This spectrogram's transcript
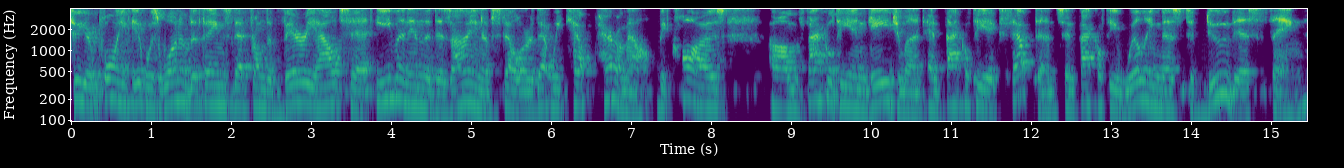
to your point, it was one of the things that from the very outset, even in the design of STLR, that we kept paramount because um, faculty engagement and faculty acceptance and faculty willingness to do this thing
